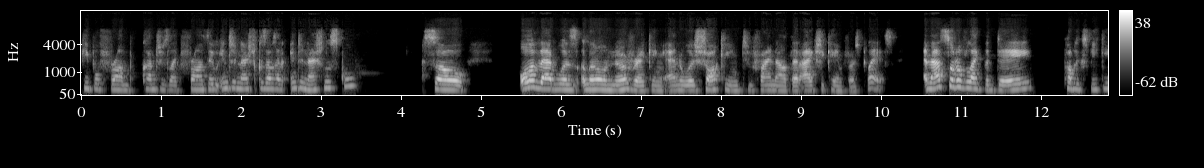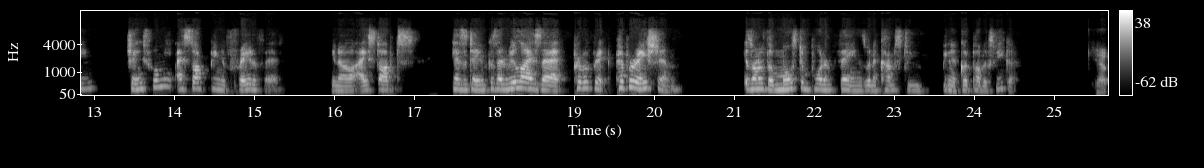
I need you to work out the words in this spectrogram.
people from countries like France. They were international because I was at an international school. So all of that was a little nerve wracking and it was shocking to find out that I actually came first place. And that's sort of like the day public speaking changed for me. I stopped being afraid of it. You know, I stopped hesitating because I realized that preparation is one of the most important things when it comes to being a good public speaker. Yep.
